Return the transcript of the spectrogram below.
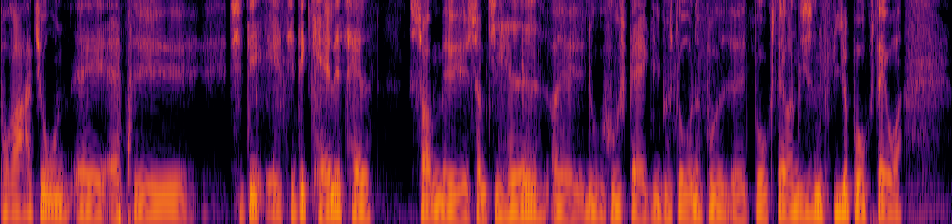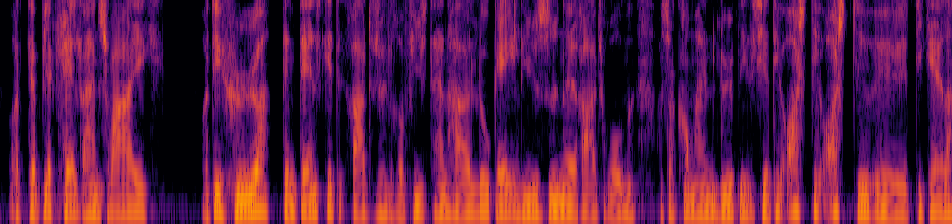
på radioen, øh, at øh, til, det, øh, til det kaldetal, som, øh, som de havde, øh, nu husker jeg ikke lige på stående fod øh, bogstaverne, men de er sådan fire bogstaver, og der bliver kaldt, og han svarer ikke. Og det hører den danske radiotelegrafist, han har lokal lige ved siden af radiorummet, og så kommer han løbende ind og siger, det er os, det er os, det, øh, de kalder.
